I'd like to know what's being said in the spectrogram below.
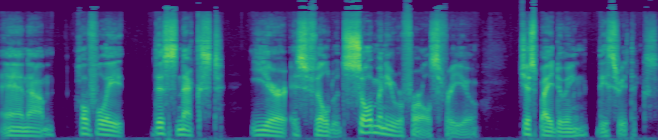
and um, hopefully this next year is filled with so many referrals for you just by doing these three things.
